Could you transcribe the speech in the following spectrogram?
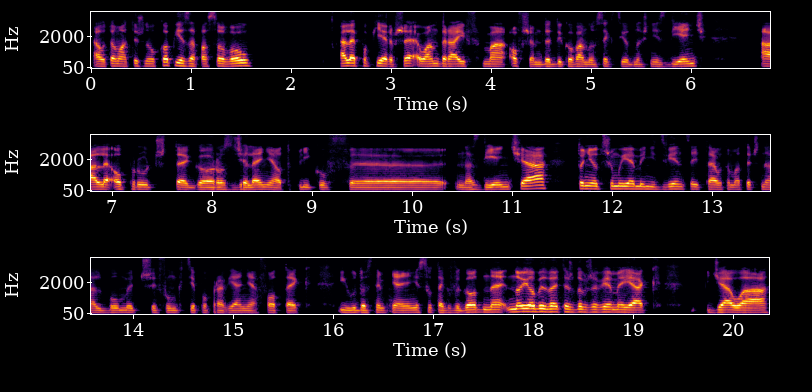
automatyczną kopię zapasową, ale po pierwsze, OneDrive ma owszem dedykowaną sekcję odnośnie zdjęć, ale oprócz tego rozdzielenia od plików e, na zdjęcia, to nie otrzymujemy nic więcej. Te automatyczne albumy czy funkcje poprawiania fotek i udostępniania nie są tak wygodne. No i obydwaj też dobrze wiemy, jak działa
